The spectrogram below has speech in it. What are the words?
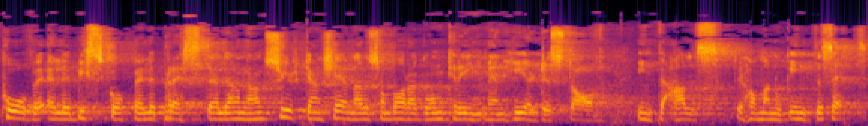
påve eller biskop eller präst eller annan kyrkans tjänare som bara går omkring med en herdestav? Inte alls, det har man nog inte sett.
